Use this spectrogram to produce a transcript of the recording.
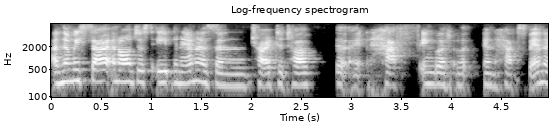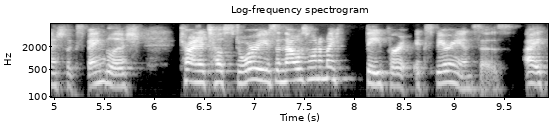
And then we sat and all just ate bananas and tried to talk uh, half English and half Spanish, like Spanglish, trying to tell stories. And that was one of my favorite experiences. I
